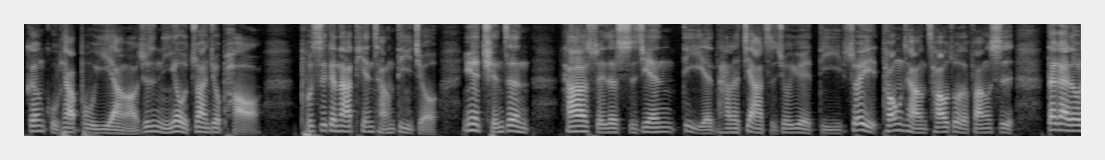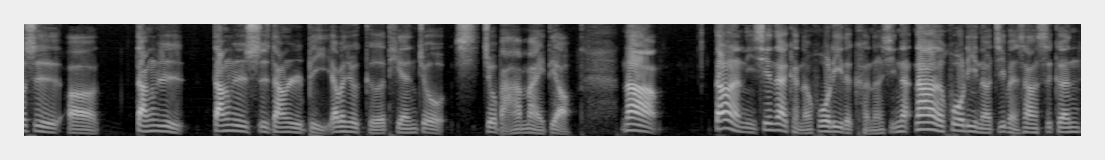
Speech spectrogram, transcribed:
跟股票不一样哦，就是你有赚就跑。不是跟它天长地久，因为权证它随着时间递延，它的价值就越低，所以通常操作的方式大概都是呃当日当日是当日币，要不然就隔天就就把它卖掉。那当然你现在可能获利的可能性，那那它的获利呢，基本上是跟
